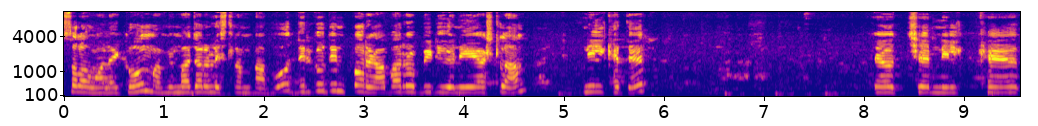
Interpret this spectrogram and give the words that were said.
আসসালামু আলাইকুম, আমি মাজারুল ইসলাম বাবু। দীর্ঘদিন পরে আবারও ভিডিও নিয়ে আসলাম নীলক্ষেতের। এ হচ্ছে নীলক্ষেত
